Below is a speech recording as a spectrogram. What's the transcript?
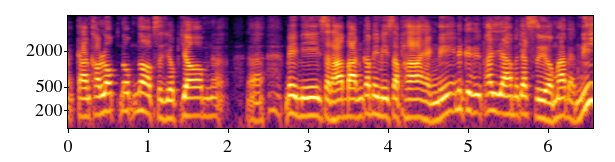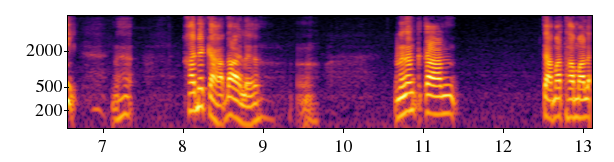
นะการเคารพนบนอบสยบยอมนะนะไม่มีสถาบันก็ไม่มีสภาแห่งนี้นี่คือพยายามมันจะเสื่อมมาแบบนี้นะฮะใครไม่กราบได้เหรอดังนั้นการจะมาทำอะไร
